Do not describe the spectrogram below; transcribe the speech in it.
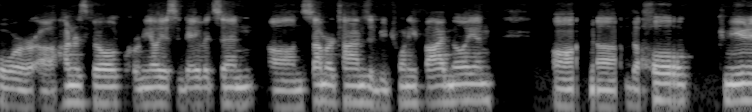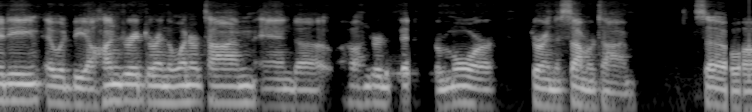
for uh, Huntersville, Cornelius, and Davidson. On summer times, it'd be 25 million. On the whole community, it would be 100 during the winter time and uh, 150 or more during the summertime. So uh,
